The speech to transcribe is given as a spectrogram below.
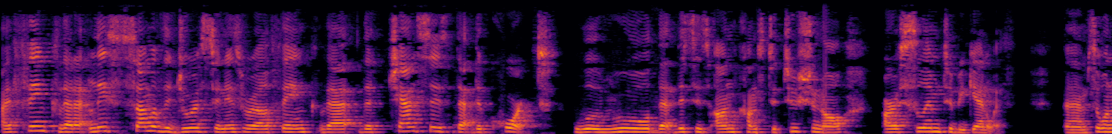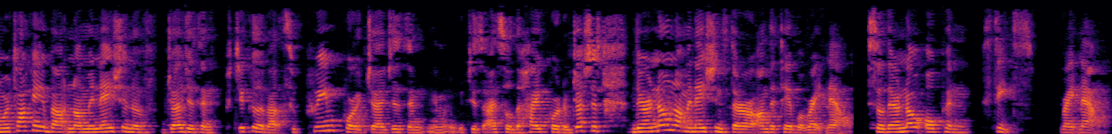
I think that at least some of the jurists in Israel think that the chances that the court will rule that this is unconstitutional are slim to begin with. Um, so when we're talking about nomination of judges, and particularly about Supreme Court judges, and you know, which is also the High Court of Justice, there are no nominations that are on the table right now. So there are no open seats right now.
